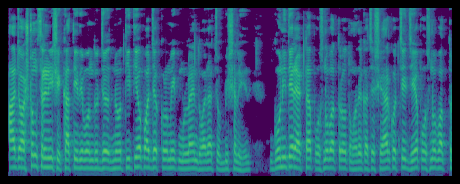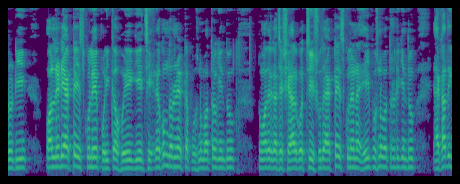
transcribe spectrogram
আজ অষ্টম শ্রেণি শিক্ষার্থী বন্ধুর জন্য তৃতীয় পর্যায়ক্রমিক মূল্যায়ন দু হাজার চব্বিশ সালের গণিতের একটা প্রশ্নপত্র তোমাদের কাছে শেয়ার করছি। যে প্রশ্নপত্রটি অলরেডি একটা স্কুলে পরীক্ষা হয়ে গিয়েছে, এরকম ধরনের একটা প্রশ্নপত্র কিন্তু তোমাদের কাছে শেয়ার করছি। শুধু একটা স্কুলে না, এই প্রশ্নপত্রটি কিন্তু একাধিক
